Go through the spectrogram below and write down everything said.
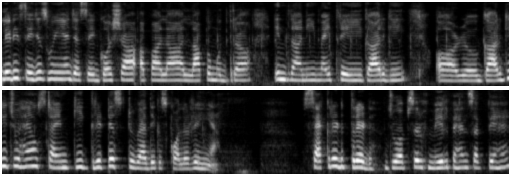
लेडीज़ सेजेस हुई हैं, जैसे गौशा, अपाला, लापमुद्रा, इंद्रानी, मैत्रेयी, गार्गी और गार्गी जो है उस टाइम की ग्रेटेस्ट वैदिक स्कॉलर रही हैं। सैक्रेड थ्रेड जो अब सिर्फ़ मेल पहन सकते हैं,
